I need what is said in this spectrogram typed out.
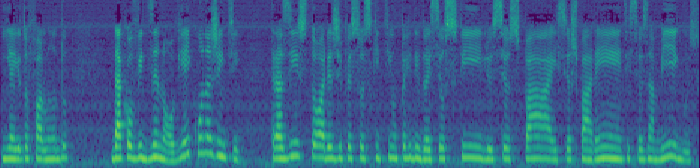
E aí eu estou falando da Covid-19. E aí quando a gente trazia histórias de pessoas que tinham perdido aí seus filhos, seus pais, seus parentes, seus amigos,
